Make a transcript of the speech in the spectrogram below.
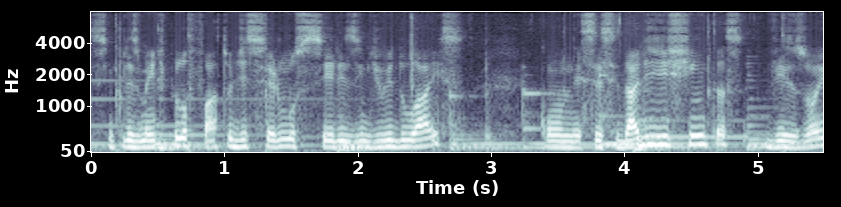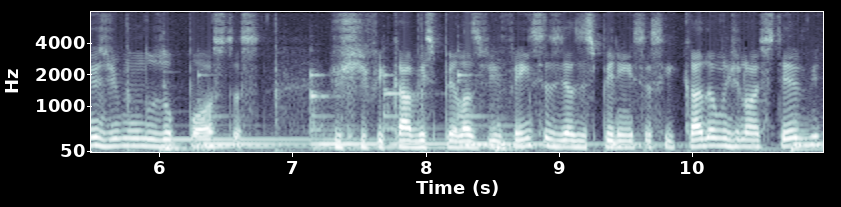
simplesmente pelo fato de sermos seres individuais, com necessidades distintas, visões de mundos opostas, justificáveis pelas vivências e as experiências que cada um de nós teve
